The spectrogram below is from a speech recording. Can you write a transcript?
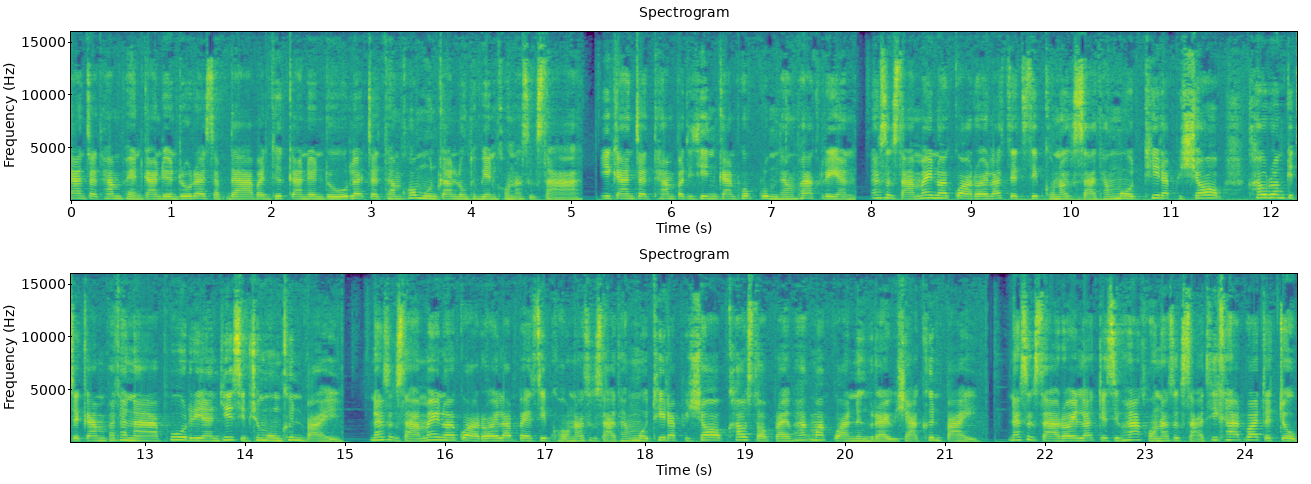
การจัดทำแผนการเรียนรู้รายสัปดาห์บันทึกการเรียนรู้ และจัดทำข้อมูลการลงทะเบียนของนักศึกษา มีการจัดทำปฏิทินการพบกลุ่มทั้งภาคเรียน นักศึกษาไม่น้อยกว่าร้อยละ70 ของนักศึกษาทั้งหมดที่รับผิดชอบ เข้าร่วมกิจกรรมพัฒนาผู้เรียน 20 ชั่วโมงขึ้นไป นักศึกษาไม่น้อยกว่าร้อยละ80 ของนักศึกษาทั้งหมดที่รับผิดชอบ เข้าสอบปลายภาคมากกว่า 1 รายวิชาขึ้นไปนักศึกษาร้อยละ 75 ของนักศึกษาที่คาดว่าจะจบ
